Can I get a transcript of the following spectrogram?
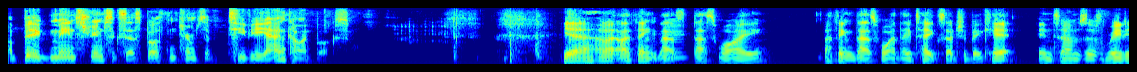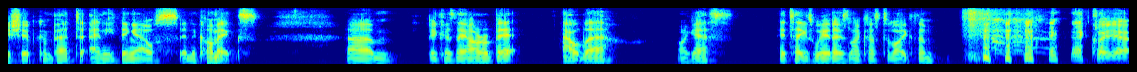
a big mainstream success, both in terms of TV and comic books. Yeah, and I, I think that's Mm-hmm. that's why I think that's why they take such a big hit in terms of readership compared to anything else in the comics, um, because they are a bit out there. I guess it takes weirdos like us to like them. exactly. Yeah.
